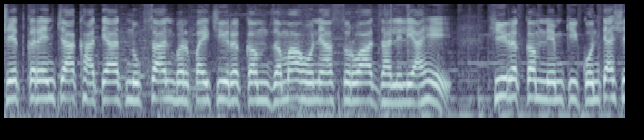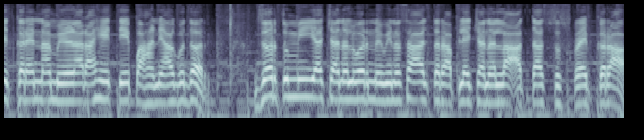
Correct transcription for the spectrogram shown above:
शेतकऱ्यांच्या खात्यात नुकसान भरपाईची रक्कम जमा होण्यास सुरुवात झालेली आहे. ही रक्कम नेमकी कोणत्या शेतकऱ्यांना मिळणार आहे ते पाहणे अगोदर. जर तुम्ही या चॅनलवर नवीन असाल तर आपल्या चॅनलला आत्ताच सबस्क्राईब करा.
